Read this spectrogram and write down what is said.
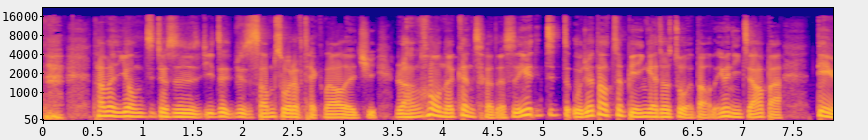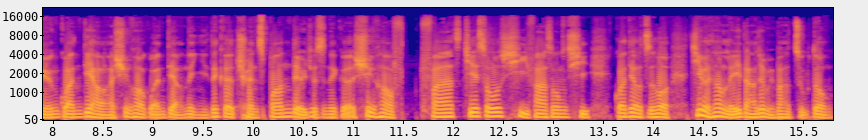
他们用就是这就是 some sort of technology。然后呢，更扯的是，因为这我觉得到这边应该都做得到的，因为你只要把电源关掉啊，讯号关掉，那你那个 transponder 就是那个讯号发接收器发送器关掉之后，基本上雷达就没办法主动，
